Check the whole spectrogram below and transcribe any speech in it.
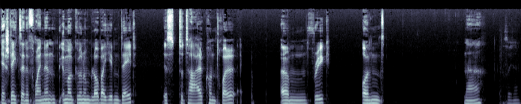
Der schlägt seine Freundin immer grün und blau bei jedem Date. Ist total Kontroll ähm, Freak und na, was soll ich sagen?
